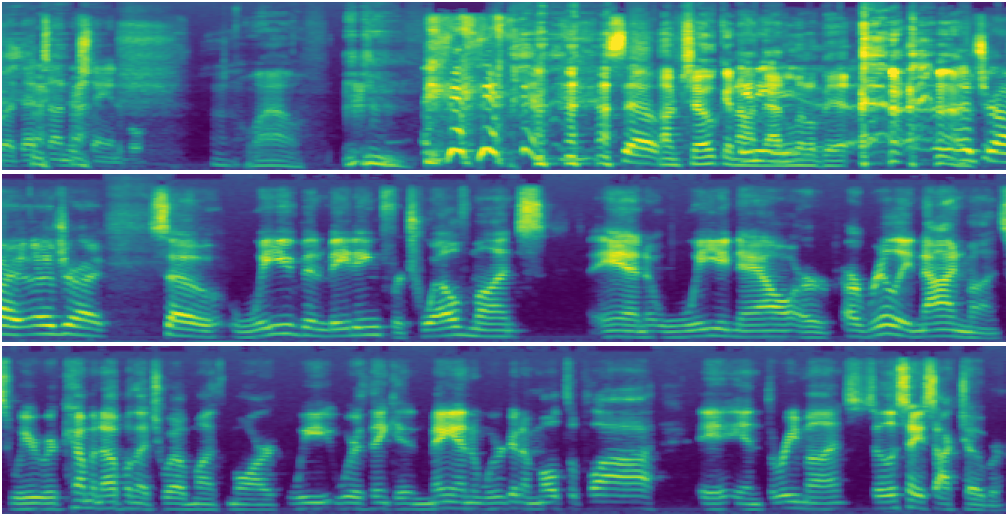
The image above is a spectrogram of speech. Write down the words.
But that's understandable. Wow. so I'm choking on any, that a little bit. that's right. That's right. So we've been meeting for 12 months and we now are, are really nine months. We were coming up on that 12 month mark. We we're thinking, man, we're going to multiply in, in, three months. So let's say it's October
